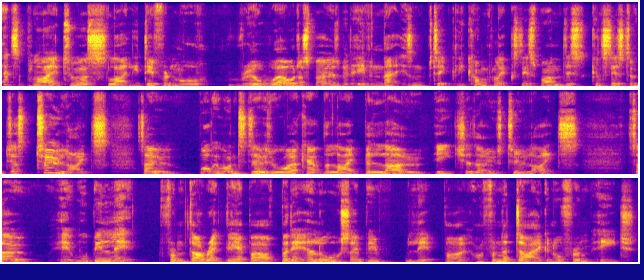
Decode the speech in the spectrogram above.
Let's apply it to a slightly different, more real world, I suppose, but even that isn't particularly complex. This one, this consists of just two lights. So what we want to do is we work out the light below each of those two lights. So it will be lit from directly above, but it'll also be lit by from the diagonal from each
